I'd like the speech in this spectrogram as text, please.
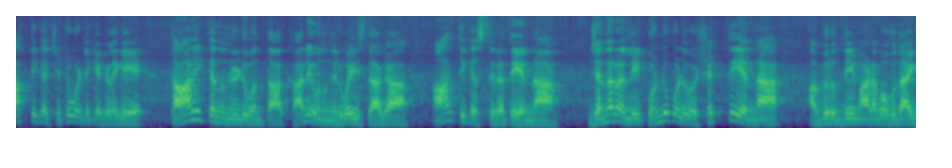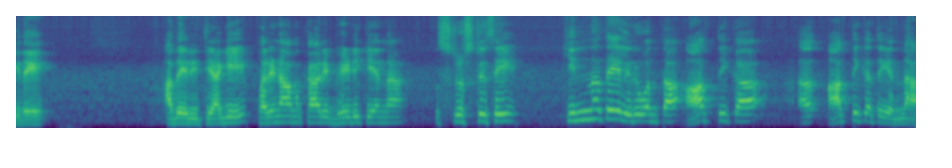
ಆರ್ಥಿಕ ಚಟುವಟಿಕೆಗಳಿಗೆ ತಾಣಿಕನ್ನು ನೀಡುವಂಥ ಕಾರ್ಯವನ್ನು ನಿರ್ವಹಿಸಿದಾಗ ಆರ್ಥಿಕ ಸ್ಥಿರತೆಯನ್ನು, ಜನರಲ್ಲಿ ಕೊಂಡುಕೊಳ್ಳುವ ಶಕ್ತಿಯನ್ನು ಅಭಿವೃದ್ಧಿ ಮಾಡಬಹುದಾಗಿದೆ. ಅದೇ ರೀತಿಯಾಗಿ ಪರಿಣಾಮಕಾರಿ ಬೇಡಿಕೆಯನ್ನು ಸೃಷ್ಟಿಸಿ ಖಿನ್ನತೆಯಲ್ಲಿರುವಂಥ ಆರ್ಥಿಕ ಆರ್ಥಿಕತೆಯನ್ನು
